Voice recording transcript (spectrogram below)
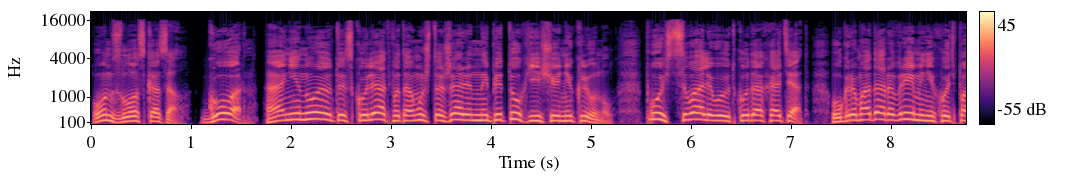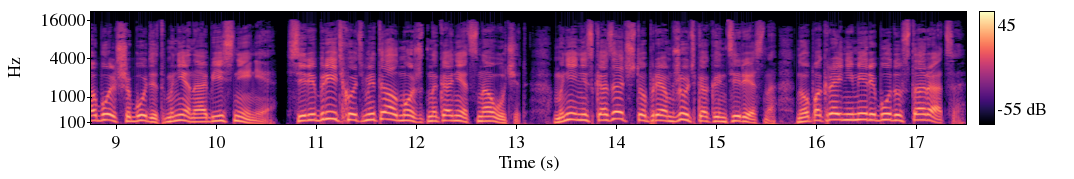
Он зло сказал. «Горн, они ноют и скулят, потому что жареный петух еще не клюнул. Пусть сваливают куда хотят. У Громодара времени хоть побольше будет мне на объяснение. Серебрить хоть металл, может, наконец научит. Мне не сказать, что прям жуть как интересно, но, по крайней мере, буду стараться.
